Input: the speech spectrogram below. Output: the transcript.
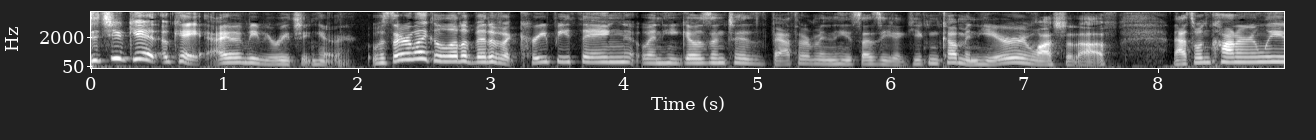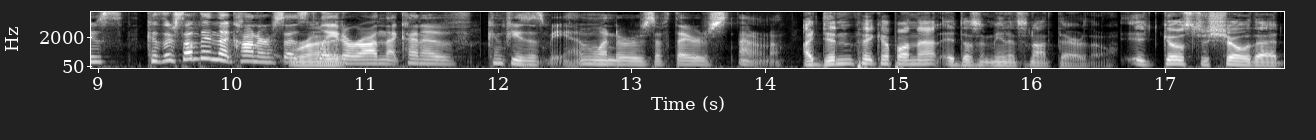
Did you get okay? I may be reaching here. Was there like a little bit of a creepy thing when he goes into his bathroom and he says, "You you can come in here and wash it off"? That's when Connor leaves. Because there's something that Connor says Right. later on that kind of confuses me and wonders if there's I don't know. i didn't pick up on that it doesn't mean it's not there though it goes to show that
